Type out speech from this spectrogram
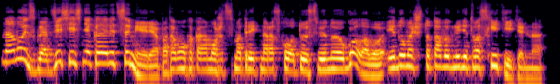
На мой взгляд, здесь есть некое лицемерие, потому как она может смотреть на расколотую свиную голову и думать, что та выглядит восхитительно.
